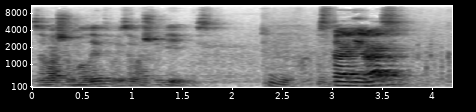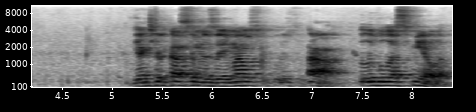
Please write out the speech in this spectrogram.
за вашу молитву і за вашу єдність. Останній раз я Черкасами займався, а, коли була сміла,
